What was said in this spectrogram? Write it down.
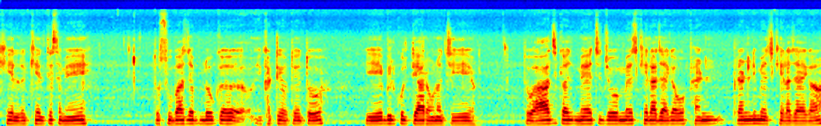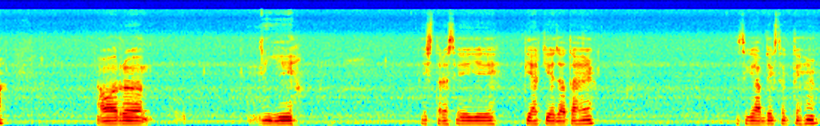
खेल, खेलते समय तो सुबह जब लोग इकट्ठे होते हैं तो ये बिल्कुल तैयार होना चाहिए। तो आज का मैच, जो मैच खेला जाएगा, वो फ्रेंड, फ्रेंडली मैच खेला जाएगा। और, ये, इस तरह से ये तैयार किया जाता है। जैसे कि आप देख सकते हैं।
